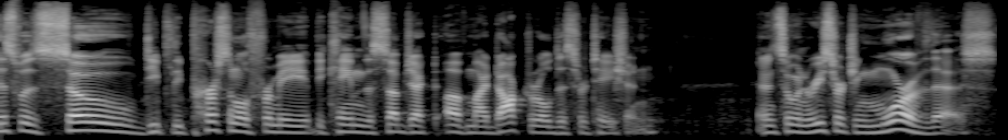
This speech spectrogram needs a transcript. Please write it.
This was so deeply personal for me, it became the subject of my doctoral dissertation. And so, in researching more of this,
